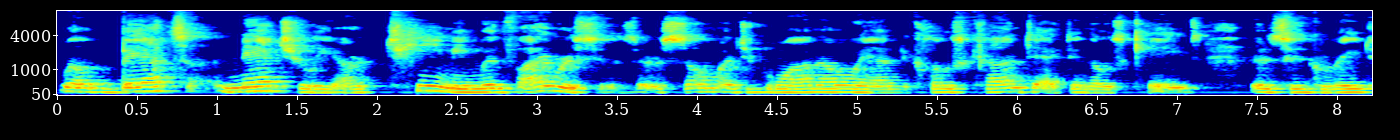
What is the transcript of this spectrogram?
Well, bats naturally are teeming with viruses. There's so much guano and close contact in those caves that it's a great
